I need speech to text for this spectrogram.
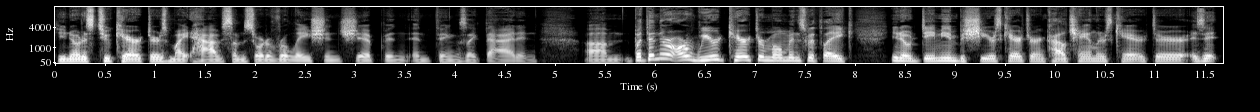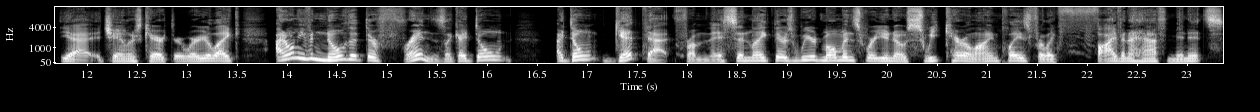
You notice two characters might have some sort of relationship and and things like that and um, but then there are weird character moments with like, you know, Demián Bichir's character and Kyle Chandler's character. Is it yeah, Chandler's character where you're like, I don't even know that they're friends. Like I don't I don't get that from this. And like there's weird moments where, you know, Sweet Caroline plays for like five and a half minutes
